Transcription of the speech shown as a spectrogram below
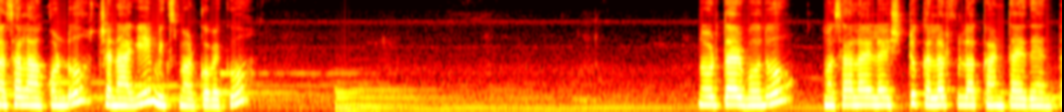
ಮಸಾಲ ಹಾಕ್ಕೊಂಡು ಚೆನ್ನಾಗಿ ಮಿಕ್ಸ್ ಮಾಡ್ಕೋಬೇಕು. ನೋಡ್ತಾ ಇರ್ಬೋದು. ಮಸಾಲ ಎಲ್ಲ ಎಷ್ಟು ಕಲರ್ಫುಲ್ಲಾಗಿ ಕಾಣ್ತಾ ಇದೆ ಅಂತ.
